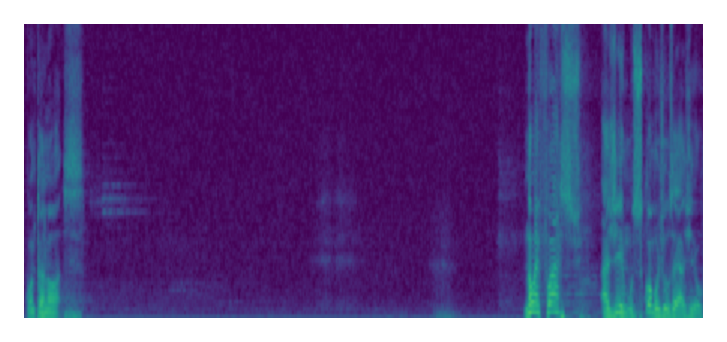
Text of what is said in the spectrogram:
contra nós. Não é fácil agirmos como José agiu.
